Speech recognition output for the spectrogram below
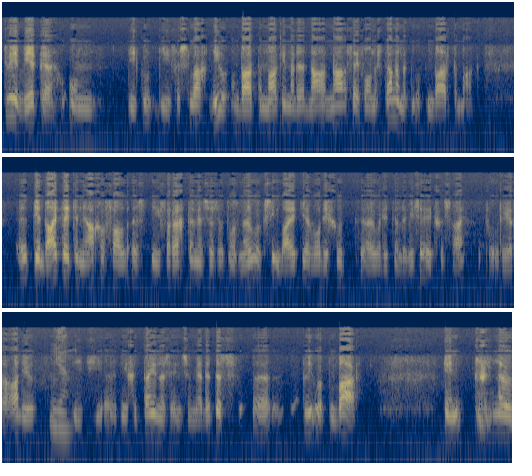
2 weke om die die verslag nie openbaar te maak nie, maar dit na na sy veronderstelling met openbaar te maak. Uh, teen daai tyd in elk geval is die verrigtinge soos wat ons nou ook sien baie keer word die goed uh, oor die televisie uitgesaai, oor die radio, ja. die die, uh, die getuienis en so meer. Dit is uh, nie openbaar. En nou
